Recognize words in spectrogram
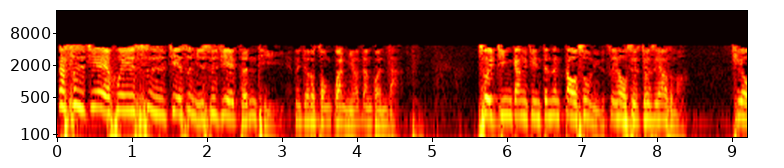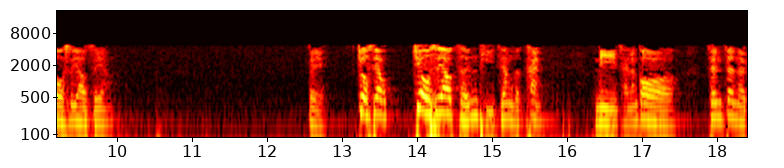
那世界非世界是名世界整体，那叫做中观。你要这样观察。所以《金刚经》真正告诉你的最后是就是要什么？就是要这样。对，就是要就是要整体这样的看，你才能够真正的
